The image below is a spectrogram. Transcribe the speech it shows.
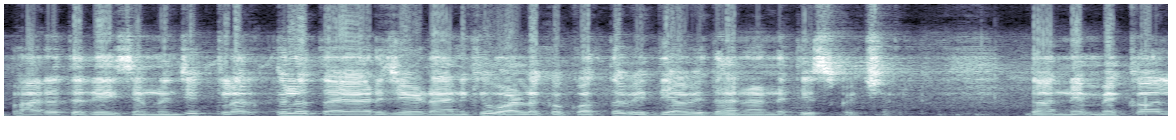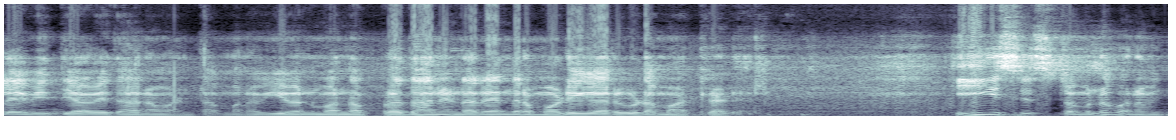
భారతదేశం నుంచి క్లర్కులు తయారు చేయడానికి వాళ్ళకు కొత్త విద్యా విధానాన్ని తీసుకొచ్చారు. దాన్నే మెకాలే విద్యా విధానం అంటాం మనం. ఈవెన్ మన ప్రధాని నరేంద్ర మోడీ గారు కూడా మాట్లాడారు. ఈ సిస్టమ్ను మనం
